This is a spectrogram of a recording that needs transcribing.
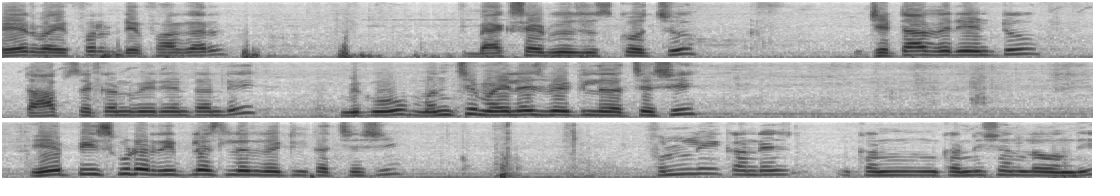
Rear wiper defogger back side view చూసుకోవచ్చు. Zeta variant top second variant అండి. మీకు మంచి మైలేజ్ వెహికల్ వచ్చేసి ఏ పీస్ కూడా రీప్లేస్ లేదు వెహికల్కి వచ్చేసి. ఫుల్లీ కండి కండిషన్లో ఉంది.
